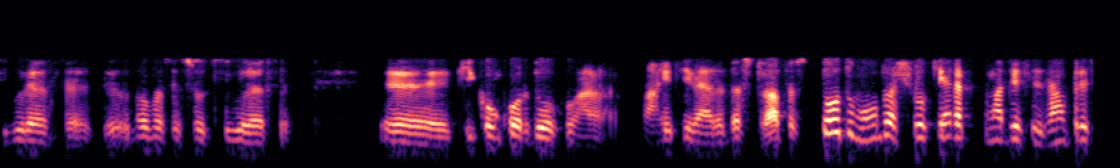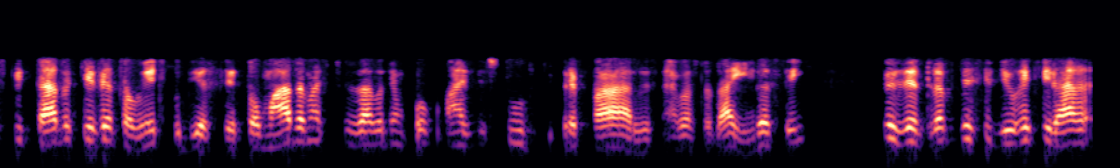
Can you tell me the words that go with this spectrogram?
segurança, o novo assessor de segurança eh, que concordou com a, com a, retirada das tropas, todo mundo achou que era uma decisão precipitada que eventualmente podia ser tomada, mas precisava de um pouco mais de estudo, de preparo, esse negócio todo. Ainda assim, o presidente Trump decidiu retirar,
